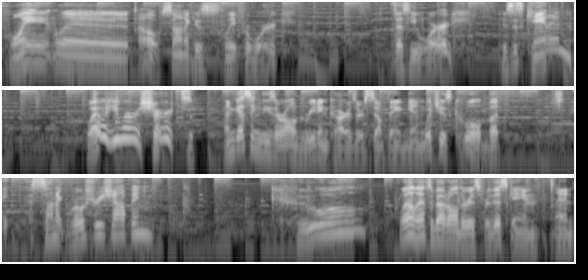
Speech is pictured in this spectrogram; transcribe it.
Pointless. Oh, Sonic is late for work? Does he work? Is this canon? Why would he wear a shirt? I'm guessing these are all greeting cards or something again, which is cool, but... Sonic grocery shopping? Cool? Well, that's about all there is for this game, and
